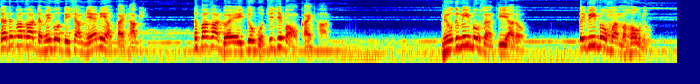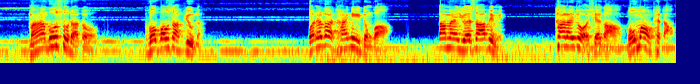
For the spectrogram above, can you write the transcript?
တက်တစ်ဖက်ကဓမီကိုတေချာမြဲနေအောင်ကင်ထားပြီးတစ်ဖက်ကလွယ်အိတ်ကျိုးကိုချစ်ချစ်ပအောင်ကင်ထားတယ် မျိုးသမီးပုံစံကြည့်ရတော့သိပြီးပုံမှန်မဟုတ်လို့မဟန်ဘူးဆိုတာတော့သဘောပေါက်စပြုတ်လာဝနကထိုင်းနေတုန်းကတာမန်ရွယ်စားပြီမေထားလိုက်တော့အရှက်ကမုံမောင်ထက်တောင်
